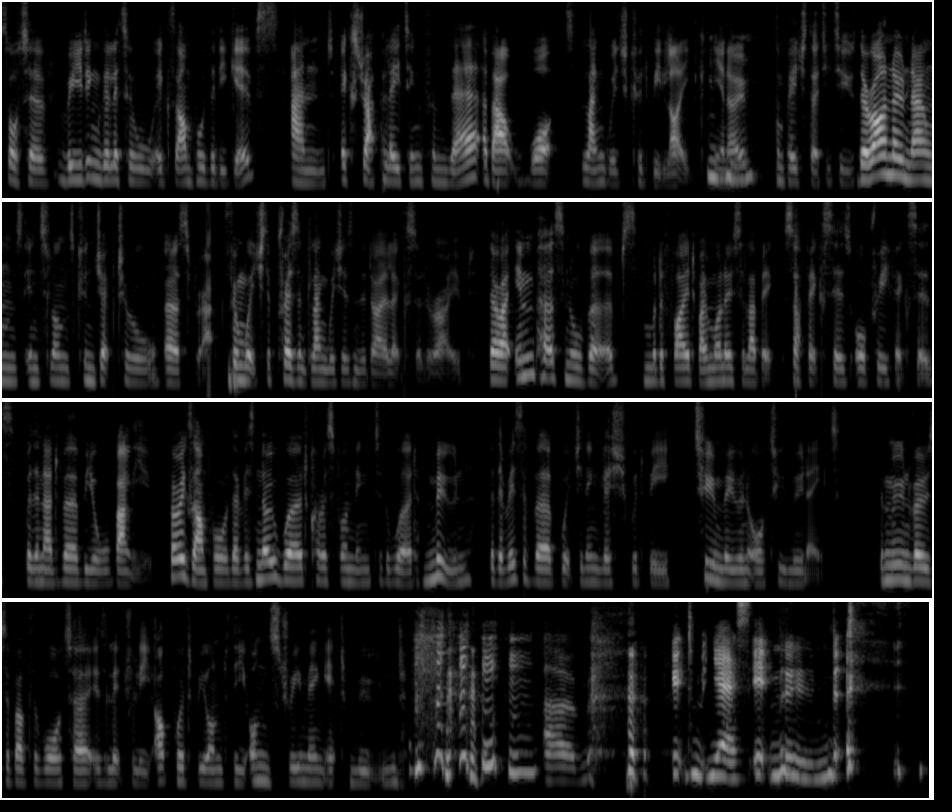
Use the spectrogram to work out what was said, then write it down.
sort of reading the little example that he gives and extrapolating from there about what language could be like, you know, Mhm. on page 32. There are no nouns in Tlon's conjectural Ursprach from which the present languages and the dialects are derived. There are impersonal verbs modified by monosyllabic suffixes or prefixes with an adverbial value. For example, there is no word corresponding to the word moon, but there is a verb which in English would be to moon or to moonate. The moon rose above the water is literally upward beyond the on streaming it mooned. um, it yes, it mooned.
